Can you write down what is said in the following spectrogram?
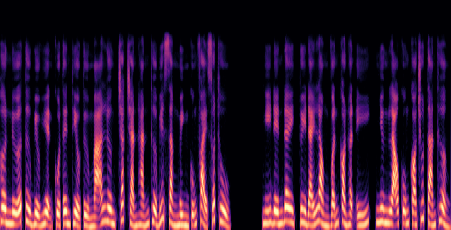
Hơn nữa từ biểu hiện của tên tiểu tử Mã Lương chắc chắn hắn thừa biết rằng mình cũng phải xuất thủ. Nghĩ đến đây, tuy đáy lòng vẫn còn hận ý, nhưng lão cũng có chút tán thưởng.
